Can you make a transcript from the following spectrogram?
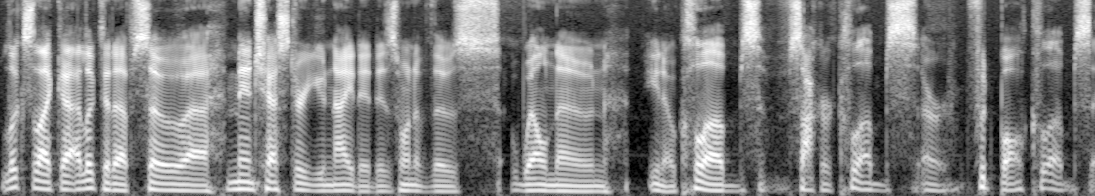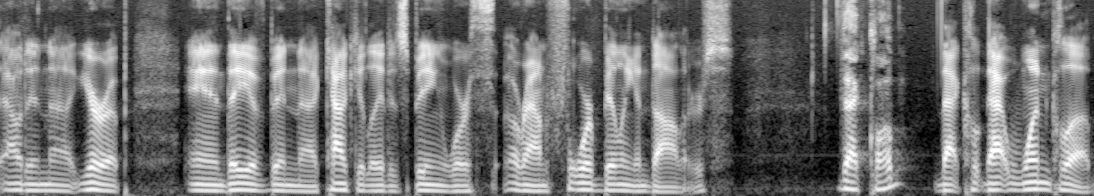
Looks like I looked it up. So uh, Manchester United is one of those well-known, you know, clubs, soccer clubs or football clubs out in uh, Europe, and they have been uh, calculated as being worth around four billion dollars. That club. That cl- that one club,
